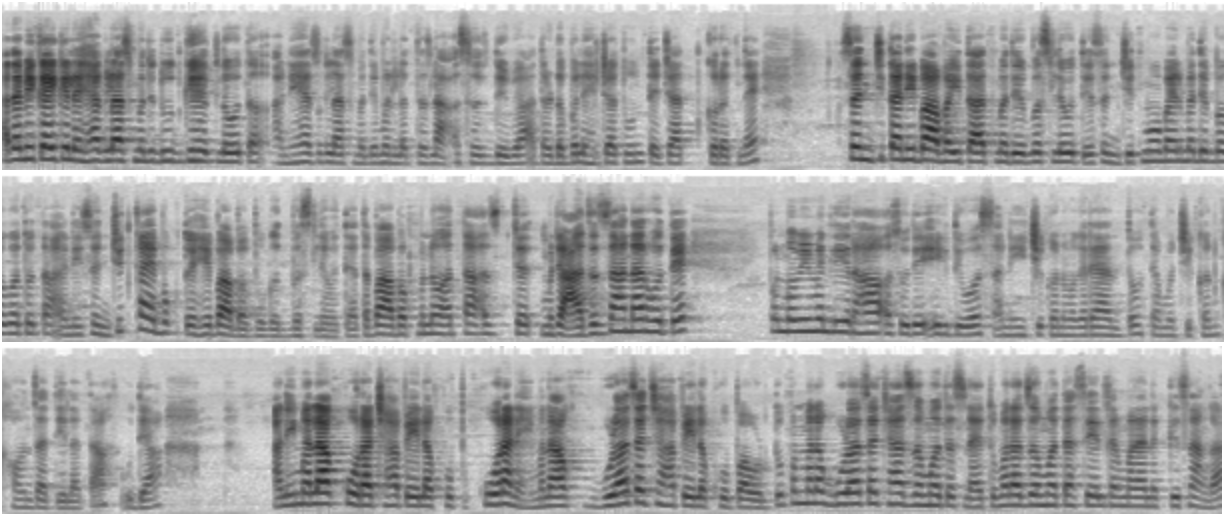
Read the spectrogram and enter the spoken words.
आता मी काय केलं ह्या ग्लासमध्ये दूध घेतलं होतं आणि ह्याच ग्लासमध्ये म्हणलं त्याला असंच देऊया आता डबल ह्याच्यातून त्याच्यात करत नाही. संचित आणि बाबा इथं आतमध्ये बसले होते. संचित मोबाईलमध्ये बघत होता आणि संचित काय बघतो हे बाबा बघत बसले होते. आता बाबा पण आता आज म्हणजे आजच जाणार होते. पण मम्मी म्हणली राहा असू दे एक दिवस आणि चिकन वगैरे आणतो. त्यामुळे चिकन खाऊन जातील आता उद्या. आणि मला कोरा चहा प्यायला खूप कोरा नाही मला गुळाचा चहा प्यायला खूप आवडतो. पण मला गुळाचा चहा जमतच नाही. तुम्हाला जमत असेल तर मला नक्की सांगा.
